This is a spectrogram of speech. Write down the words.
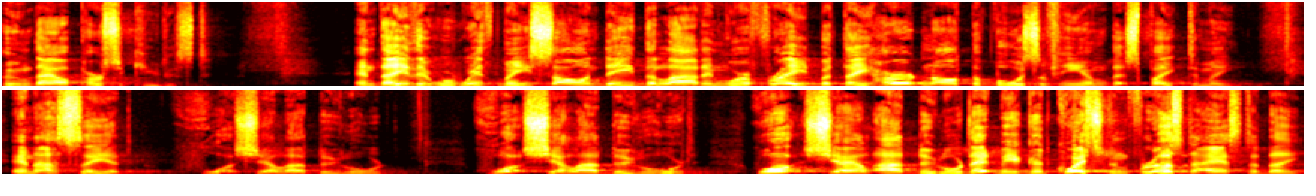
whom thou persecutest. And they that were with me saw indeed the light and were afraid, but they heard not the voice of him that spake to me. And I said, What shall I do, Lord? What shall I do, Lord? What shall I do, Lord? That'd be a good question for us to ask today.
